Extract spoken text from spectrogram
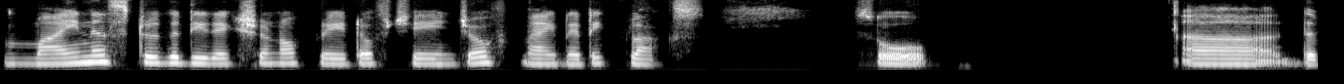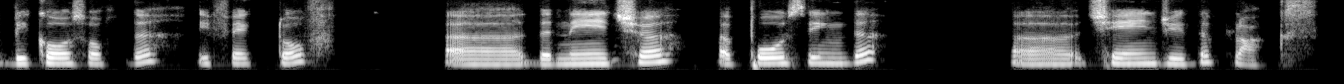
minus to the direction of rate of change of magnetic flux. So uh, the because of the effect of uh, the nature opposing the uh, change in the flux.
